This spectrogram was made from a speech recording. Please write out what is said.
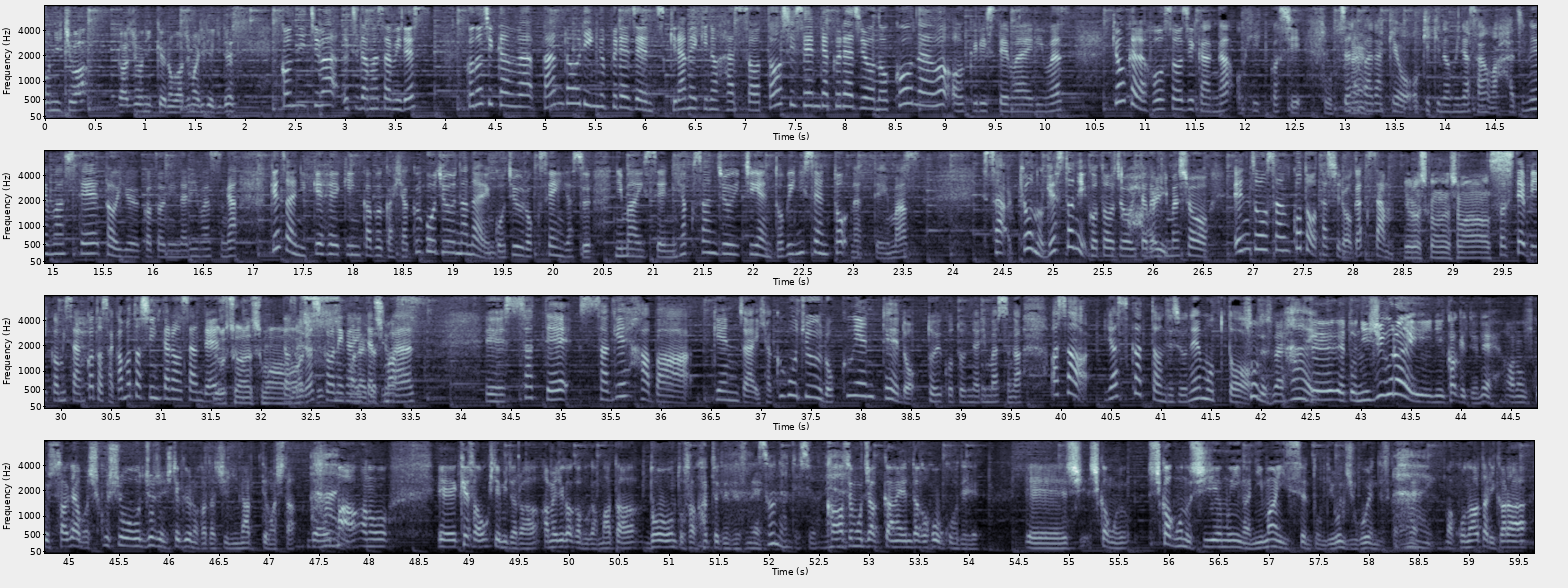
こんにちは。ラジオ日経の和島秀樹です。こんにちは内田まさです。この時間はパンローリングプレゼンツきらめきの発想投資戦略ラジオのコーナーをお送りしてまいります。今日から放送時間がお引越し、ね、ザラバだけをお聞きの皆さんは初めましてということになりますが現在日経平均株価157円56銭安2万1231円飛び2銭となっていますさあ今日のゲストにご登場いただきましょう、はい、遠蔵さんこと田代岳さん。よろしくお願いします。そしてビーコミさんこと坂本慎太郎さんです。よろしくお願いします。どうぞよろしくお願いいたします。えー、さて下げ幅現在156円程度ということになりますが朝安かったんですよねもっと。そうですね、はい、でえっと、2時ぐらいにかけてねあの少し下げ幅縮小を徐々にしていくような形になってました。で、はい、まああのえー、今朝起きてみたらアメリカ株がまたドーンと下がっててですね。そうなんですよね。為替も若干円高方向でえー、シカゴシカゴの CME が2万1000トンで45円ですからね、はい、まあ、この辺りから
